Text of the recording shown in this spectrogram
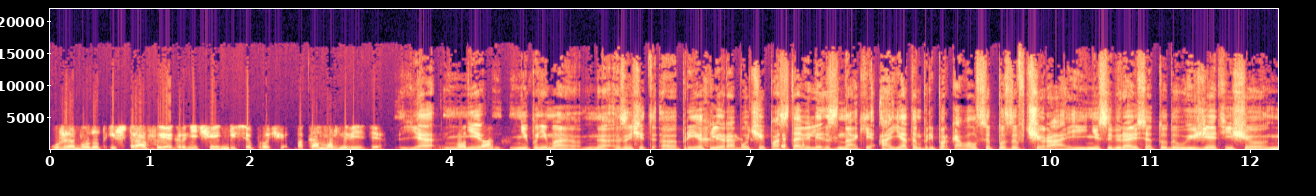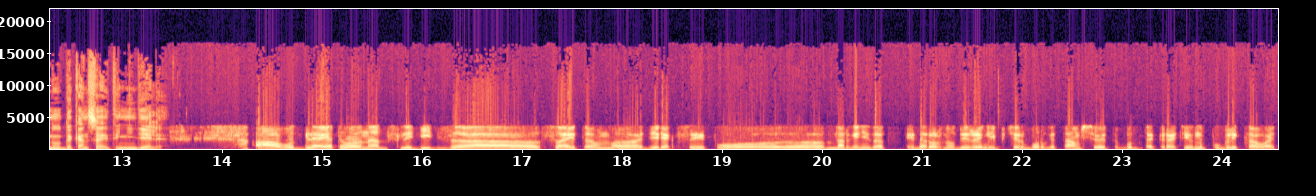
уже будут и штрафы, и ограничения, и все прочее. Пока можно везде. Я вот не, не понимаю. Значит, э, приехали рабочие, поставили знаки, а я там припарковался позавчера и не собираюсь оттуда уезжать еще ну, до конца этой недели. А вот для этого надо следить за сайтом э, дирекции по э, организации дорожного движения Петербурга. Там все это будут оперативно публиковать.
